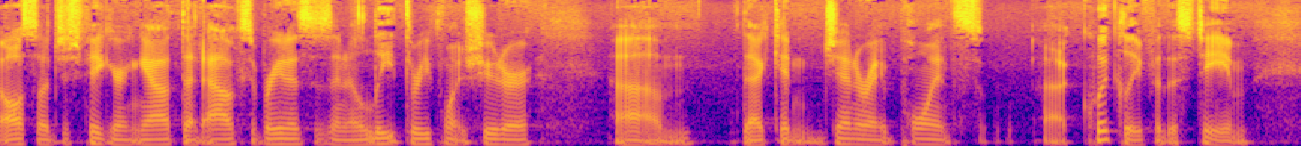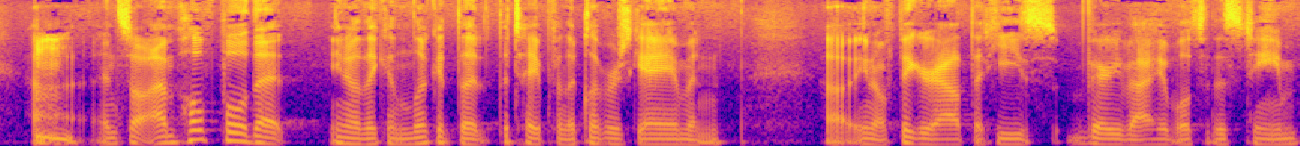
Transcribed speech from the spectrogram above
also just figuring out that Alex Abrines is an elite three point shooter um, that can generate points uh, quickly for this team. Uh, and so I'm hopeful that you know they can look at the the tape from the Clippers game and uh, you know figure out that he's very valuable to this team.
